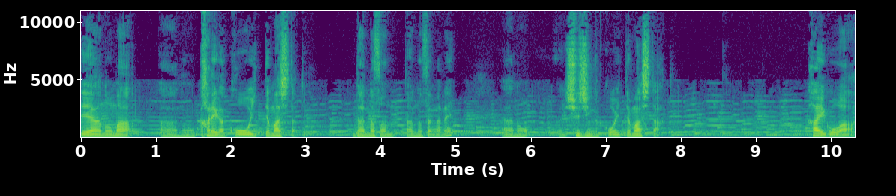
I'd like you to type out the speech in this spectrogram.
で、あの、まあ、あの、彼がこう言ってましたとか。旦那さん、旦那さんがね、あの、主人がこう言ってました。介護は、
